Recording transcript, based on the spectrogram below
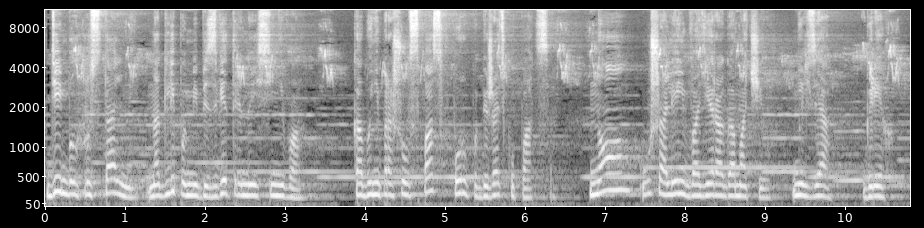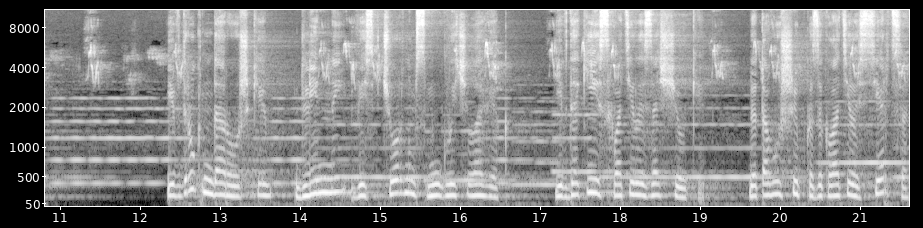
День был хрустальный, над липами безветренная синева. Кабы не прошел спас, впору побежать купаться. Но уж олень в воде рога мочил. Нельзя, грех. И вдруг на дорожке длинный, весь в черном смуглый человек. Евдокия схватилась за щеки. До того шибко заколотилось сердце,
